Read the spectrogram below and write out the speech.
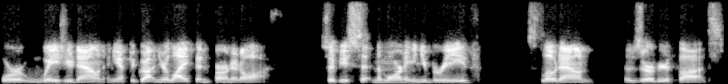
or weighs you down, and you have to go out in your life and burn it off. So if you sit in the morning and you breathe, slow down, observe your thoughts,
